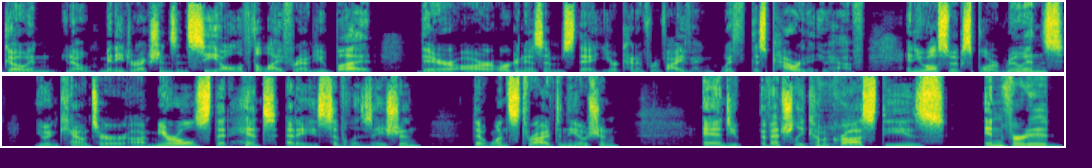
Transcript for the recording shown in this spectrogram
go in you know many directions and see all of the life around you. But there are organisms that you're kind of reviving with this power that you have, and you also explore ruins. You encounter uh, murals that hint at a civilization that once thrived in the ocean. And you eventually come across these inverted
